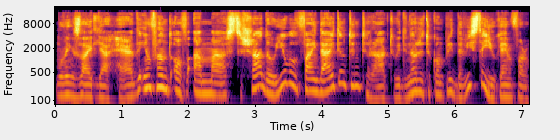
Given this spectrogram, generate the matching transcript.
Moving slightly ahead, in front of a masked shadow, you will find the item to interact with in order to complete the vista you came for.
